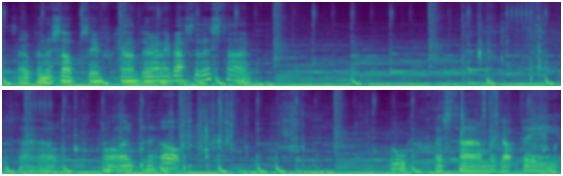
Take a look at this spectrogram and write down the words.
Let's open this up, see if we can't do any better this time. So I'll open it up. Ooh, this time we got the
